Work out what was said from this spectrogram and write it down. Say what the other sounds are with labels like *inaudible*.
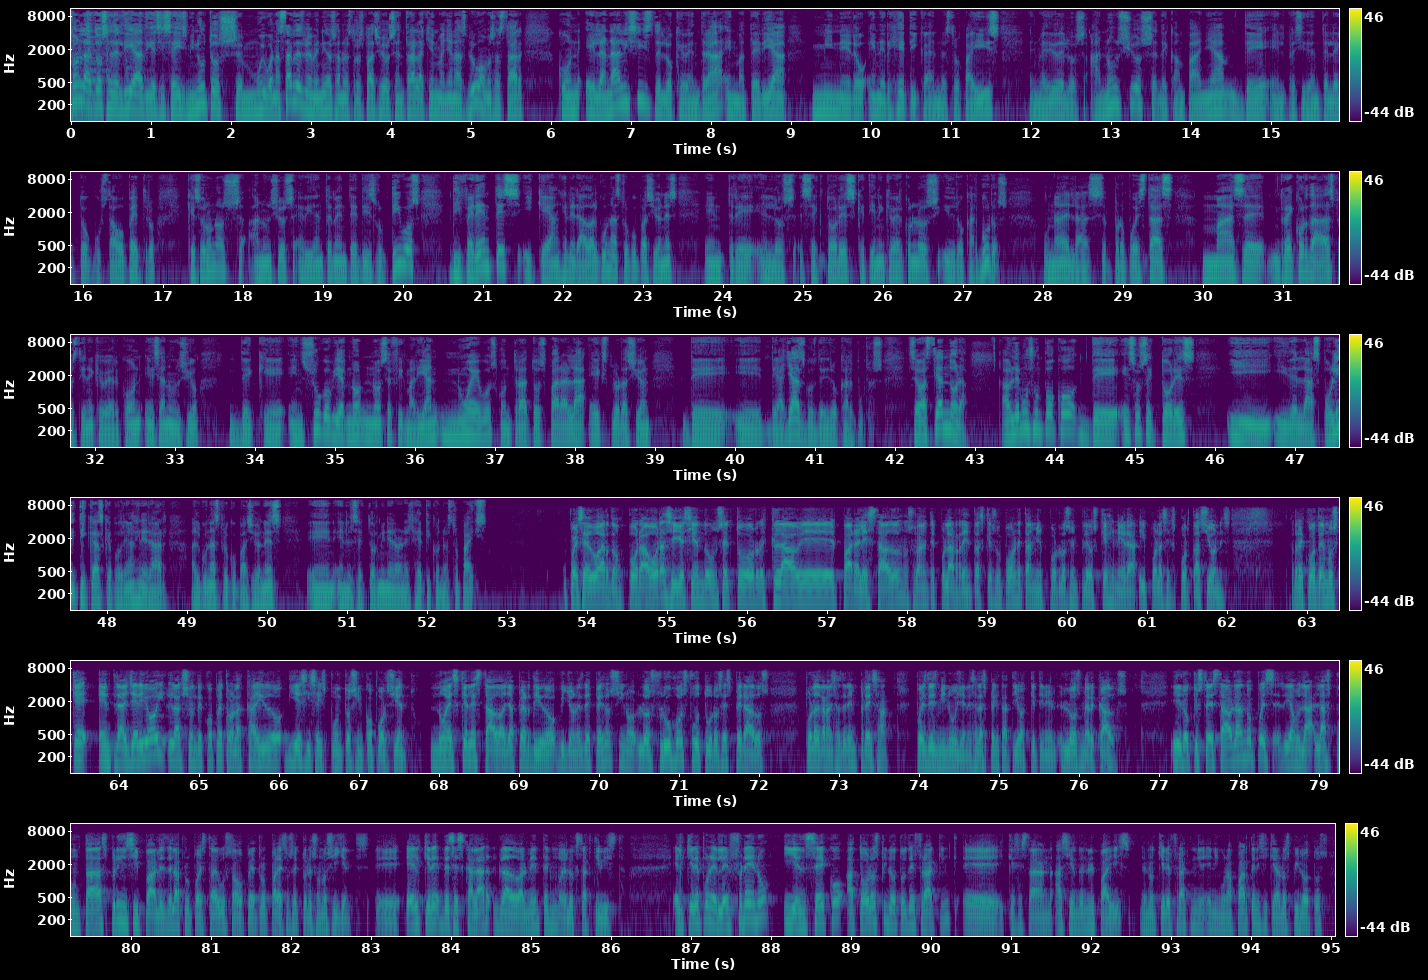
Son las 12 del día, 16 minutos. Muy buenas tardes, bienvenidos a nuestro espacio central aquí en Mañanas Blue. Vamos a estar con el análisis de lo que vendrá en materia minero-energética en nuestro país en medio de los anuncios de campaña del presidente electo Gustavo Petro, que son unos anuncios evidentemente disruptivos, diferentes y que han generado algunas preocupaciones entre los sectores que tienen que ver con los hidrocarburos. Una de las propuestas más eh, recordadas pues tiene que ver con ese anuncio de que en su gobierno no se firmarían nuevos contratos para la exploración de, eh, de hallazgos de hidrocarburos. Sebastián Nora, hablemos un poco de esos sectores y, de las políticas que podrían generar algunas preocupaciones en el sector minero energético en nuestro país. Pues Eduardo, por ahora sigue siendo un sector clave para el Estado, no solamente por las rentas que supone, también por los empleos que genera y por las exportaciones. Recordemos que entre ayer y hoy la acción de Ecopetrol ha caído 16.5%. No es que el Estado haya perdido billones de pesos, sino los flujos futuros esperados por las ganancias de la empresa pues disminuyen. Esa es la expectativa que tienen los mercados. Y de lo que usted está hablando, pues, digamos, las puntadas principales de la propuesta de Gustavo Petro para estos sectores son los siguientes. Eh, él quiere desescalar gradualmente el modelo extractivista. Él quiere ponerle freno y en seco a todos los pilotos de fracking eh, que se están haciendo en el país. Él no quiere fracking en ninguna parte, ni siquiera los pilotos.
